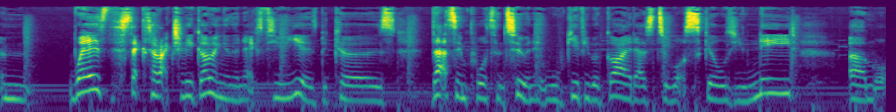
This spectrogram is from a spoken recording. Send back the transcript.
and where's the sector actually going in the next few years because that's important too and it will give you a guide as to what skills you need um,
